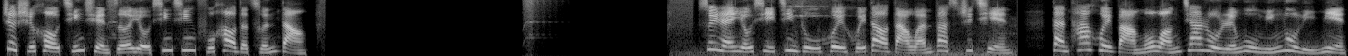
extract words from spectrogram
这时候请选择有星星符号的存档。虽然游戏进度会回到打完 BOSS 之前，但它会把魔王加入人物名录里面。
